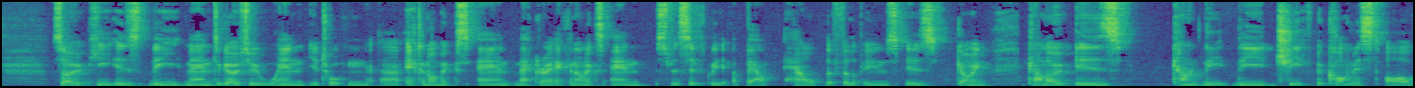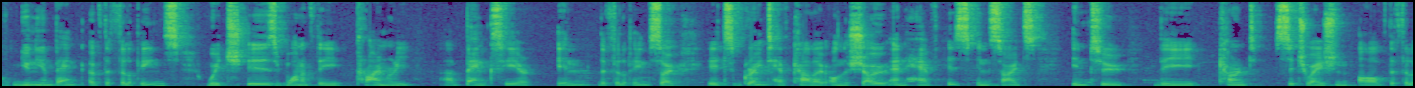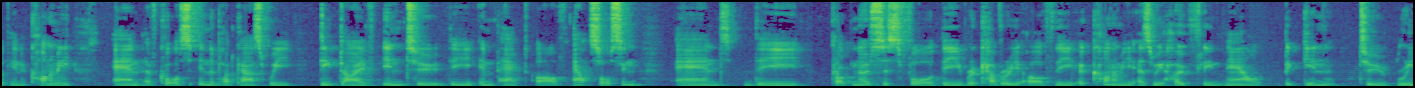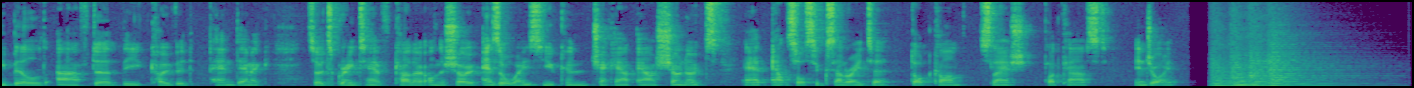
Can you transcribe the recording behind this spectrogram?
So he is the man to go to when you're talking uh, economics and macroeconomics and specifically about how the Philippines is going. Carlo is currently the chief economist of Union Bank of the Philippines, which is one of the primary uh, banks here in the Philippines. So it's great to have Carlo on the show and have his insights into the current situation of the Philippine economy. And of course, in the podcast, we deep dive into the impact of outsourcing and the prognosis for the recovery of the economy as we hopefully now begin to rebuild after the COVID pandemic. So it's great to have Carlo on the show. As always, you can check out our show notes at outsourceaccelerator.com slash podcast. Enjoy.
